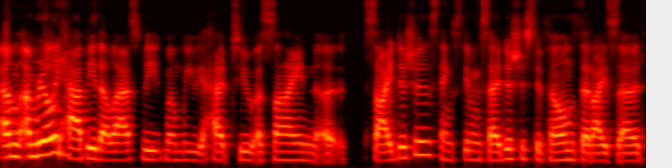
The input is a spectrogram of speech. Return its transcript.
I'm I'm really happy that last week when we had to assign uh, side dishes, Thanksgiving side dishes to films, that I said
